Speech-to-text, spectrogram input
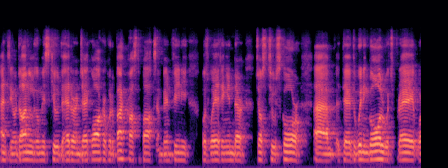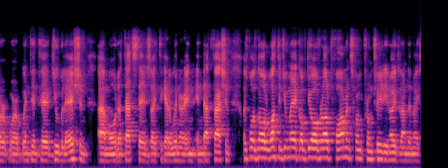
Anthony O'Donnell who miscued the header, and Jake Walker put it back across the box, and Ben Feeney was waiting in there just to score um, the, the winning goal, which Bray were, were went into jubilation um, mode at that stage, like to get a winner in, in that fashion. I suppose, Noel, what did you make of the overall performance from, from Treaty United on the night?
